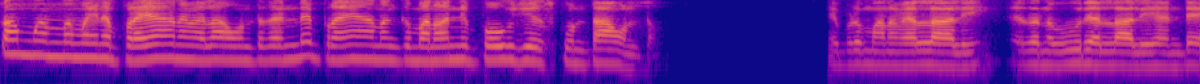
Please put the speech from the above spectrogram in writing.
సంబంధమైన ప్రయాణం ఎలా ఉంటుందంటే ప్రయాణంకి మనం అన్ని పోగు చేసుకుంటా ఉంటాం. ఇప్పుడు మనం వెళ్ళాలి ఏదైనా ఊరు వెళ్ళాలి అంటే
